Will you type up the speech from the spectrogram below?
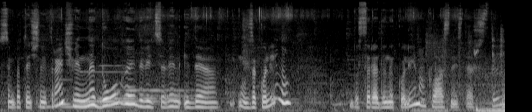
Симпатичний тренч. Він не довгий, дивіться, він іде ну, за коліно, до середини коліна. Класний теж стиль.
